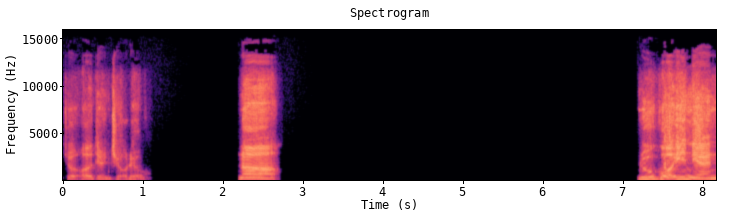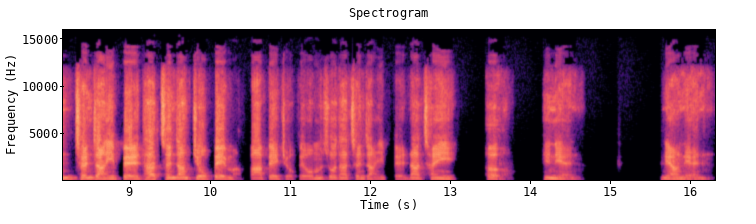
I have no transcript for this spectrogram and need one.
就二点九六，那如果一年成长一倍，它成长九倍嘛，八倍九倍，我们说它成长一倍，那乘以二，一年、两年、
